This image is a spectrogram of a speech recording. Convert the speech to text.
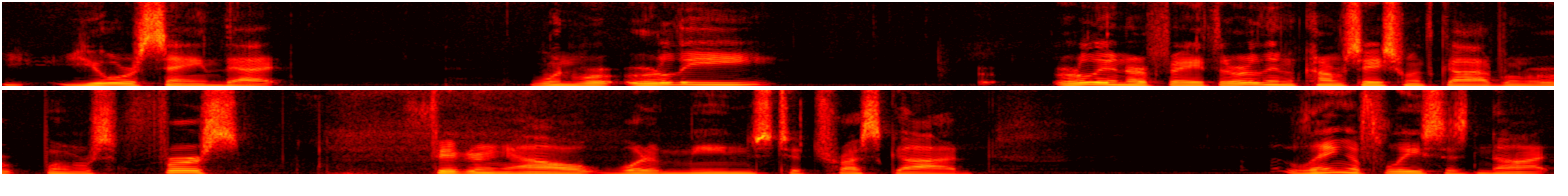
you were saying that when we're early, early in our faith, early in the conversation with God, when we're when we're first figuring out what it means to trust God, laying a fleece is not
